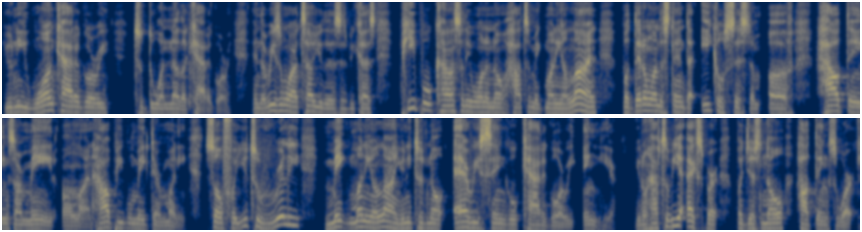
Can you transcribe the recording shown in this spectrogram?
You need one category to do another category. And the reason why I tell you this is because people constantly want to know how to make money online, but they don't understand the ecosystem of how things are made online, how people make their money. So for you to really make money online, you need to know every single category in here. You don't have to be an expert, but just know how things work.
